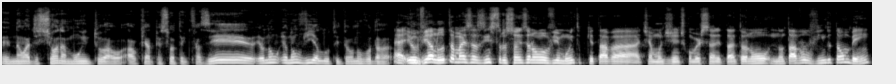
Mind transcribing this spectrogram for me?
ele não adiciona muito ao, ao que a pessoa tem que fazer. Eu não, eu não vi a luta, então eu não vou dar. É, eu vi a luta, mas as instruções eu não ouvi muito, porque tava, tinha um monte de gente conversando e tal, então eu não, não tava ouvindo tão bem.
